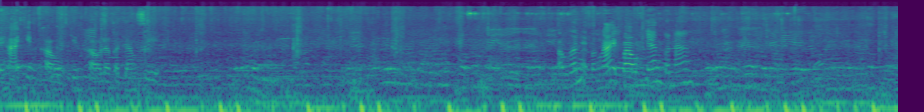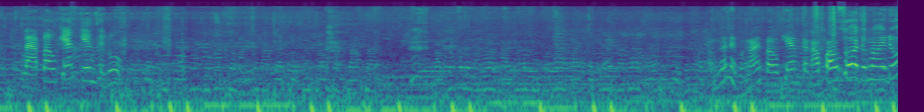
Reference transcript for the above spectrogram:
ไปหากินเขากินเขาแล้วก็จังสีเอาเงินให้บังนายเป่าแค้นก่อนนะหลาเป่าแค้นเก่งใส่ลูกเอาเงินให้พวกนายเป่าแค้นกันเอาเป่าโซ่จังหน่อยดู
